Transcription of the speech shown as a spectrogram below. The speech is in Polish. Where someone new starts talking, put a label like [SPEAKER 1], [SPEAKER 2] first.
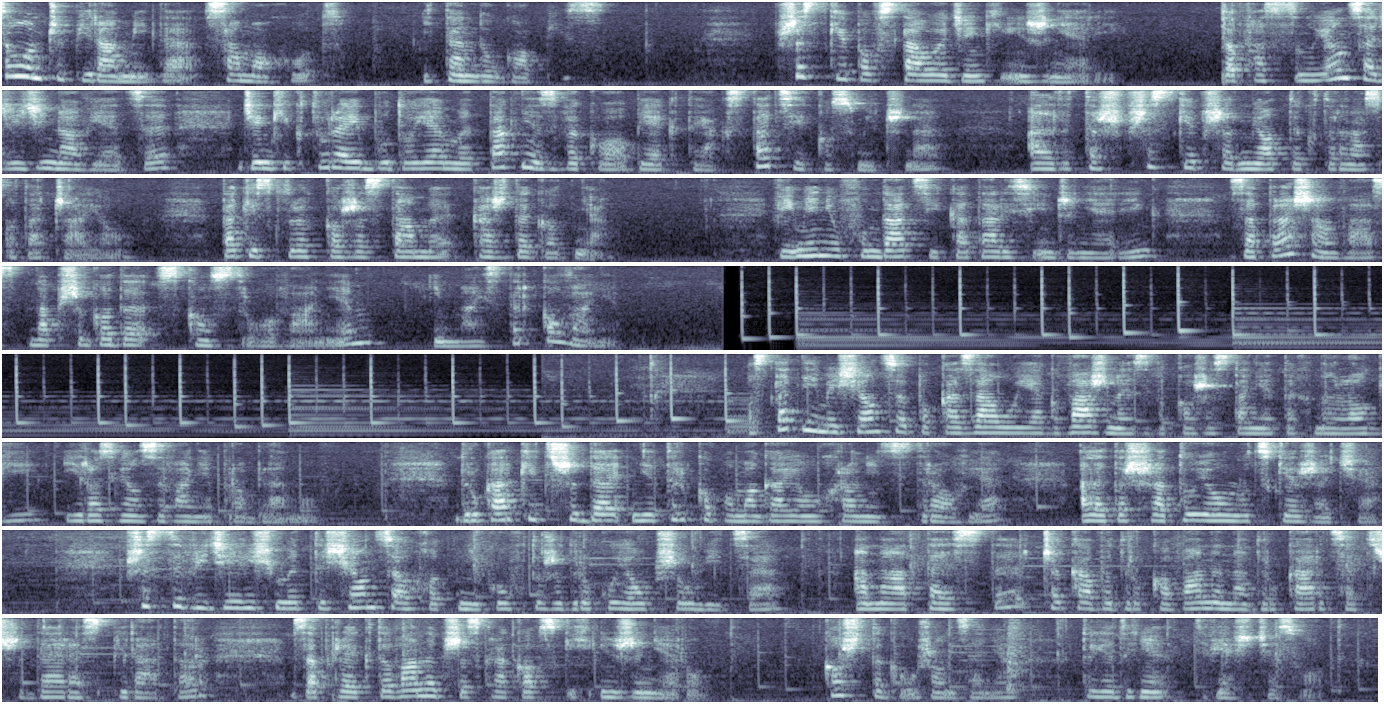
[SPEAKER 1] Co łączy piramidę, samochód i ten długopis? Wszystkie powstały dzięki inżynierii. To fascynująca dziedzina wiedzy, dzięki której budujemy tak niezwykłe obiekty jak stacje kosmiczne, ale też wszystkie przedmioty, które nas otaczają, takie, z których korzystamy każdego dnia. W imieniu Fundacji Catalyst Engineering zapraszam Was na przygodę z konstruowaniem i majsterkowaniem. Ostatnie miesiące pokazały, jak ważne jest wykorzystanie technologii i rozwiązywanie problemów. Drukarki 3D nie tylko pomagają chronić zdrowie, ale też ratują ludzkie życie. Wszyscy widzieliśmy tysiące ochotników, którzy drukują przy ulicy, a na testy czeka wydrukowany na drukarce 3D respirator zaprojektowany przez krakowskich inżynierów. Koszt tego urządzenia to jedynie 200 zł.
